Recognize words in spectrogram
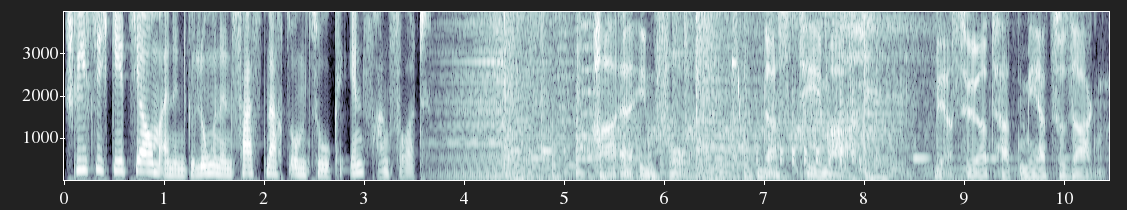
Schließlich geht's ja um einen gelungenen Fastnachtsumzug in Frankfurt. HR Info. Das Thema. Wer es hört, hat mehr zu sagen.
